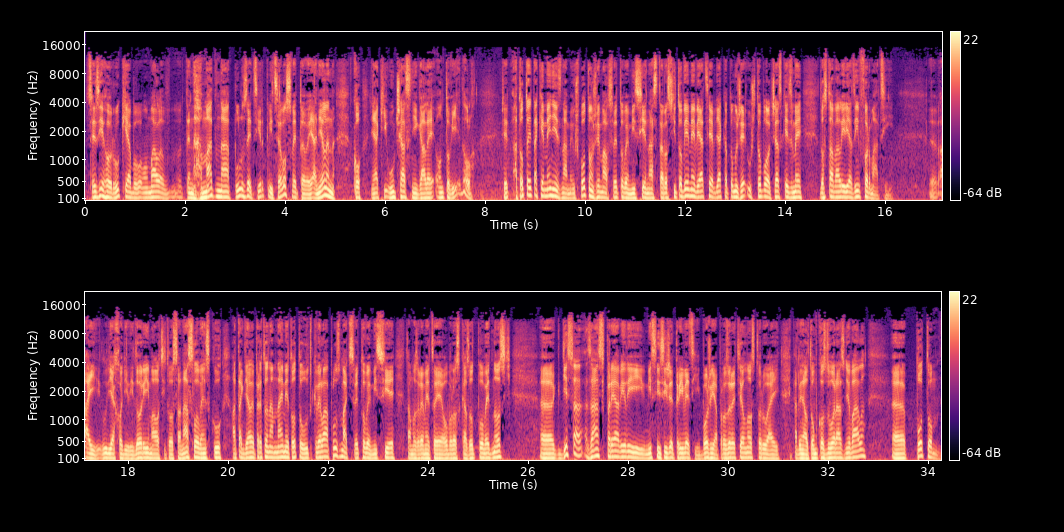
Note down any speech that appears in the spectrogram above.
cez jeho ruky, alebo mal ten hmat na pulze cirkvi celosvetovej a nielen ako nejaký účastník, ale on to viedol. A toto je také menej známe. Už potom, že mal svetové misie na starosti, to vieme viacej vďaka tomu, že už to bol čas, keď sme dostávali viac informácií. E, aj ľudia chodili do Ríma, ocitol sa na Slovensku a tak ďalej, preto nám najmä toto utkvela, plus mať svetové misie, samozrejme to je obrovská zodpovednosť, e, kde sa zás prejavili, myslím si, že tri veci. Božia prozreteľnosť, ktorú aj kardinál Tomko zdôrazňoval, e, potom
